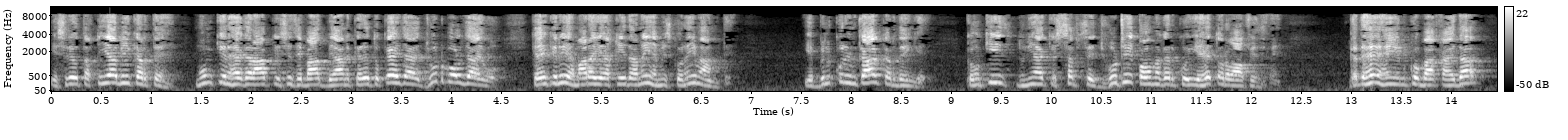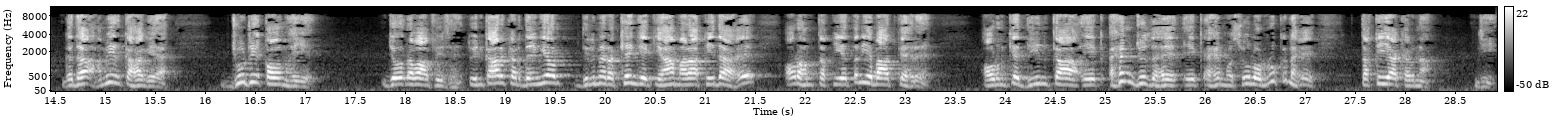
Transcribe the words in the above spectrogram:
اس لیے وہ تقیہ بھی کرتے ہیں۔ ممکن ہے اگر آپ کسی سے بات بیان کریں تو کہہ جائے، جھوٹ بول جائے وہ۔ کہیں کہ نہیں، ہمارا یہ عقیدہ نہیں، ہم اس کو نہیں مانتے۔ یہ بالکل انکار کر دیں گے، کیونکہ دنیا کی سب سے جھوٹی قوم اگر کوئی ہے تو روافظ ہیں۔ گدھے ہیں ان کو باقاعدہ، گدھا حمیر کہا گیا ہے۔ جھوٹی قوم ہے یہ، جو روافظ ہیں۔ تو انکار کر دیں گے اور دل میں رکھیں گے کہ ہاں ہمارا عقیدہ ہے اور ہم تقیتاً یہ بات کہہ رہے ہیں۔ اور ان کے دین کا ایک اہم جز ہے، ایک اہم اصول اور رکن ہے تقیہ کرنا۔ جی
